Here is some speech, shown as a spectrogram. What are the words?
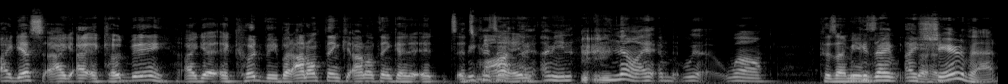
I guess I, I it could be. I get it could be, but I don't think I don't think it, it's it's because mine I, I mean no I I- well because I mean because I I share that,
